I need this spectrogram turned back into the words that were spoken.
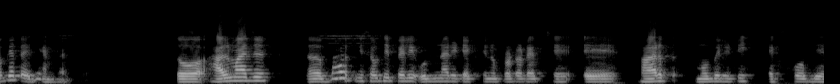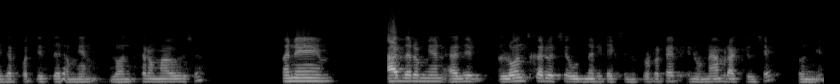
ઓકે, તો એ ધ્યાન રાખજો. તો હાલમાં જ ભારતની સૌથી પહેલી ઉડનારી ટેક્સીનું પ્રોટોટાઇપ છે એ ભારત મોબિલિટી એક્સપો બે હજાર પચીસ દરમિયાન લોન્ચ કરવામાં આવ્યો છે. અને આ દરમિયાન આજે લોન્ચ કર્યો છે ઉડનારી ટેક્સીનું પ્રોટોટાઇપ, એનું નામ રાખ્યું છે શૂન્ય.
